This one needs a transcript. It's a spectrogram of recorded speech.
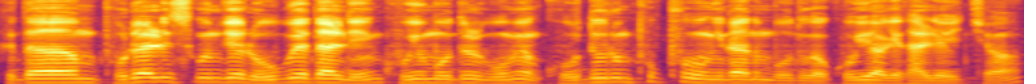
그 다음 보레알리스 군주의 로브에 달린 고유 모드를 보면 고드름 폭풍이라는 모드가 고유하게 달려있죠.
